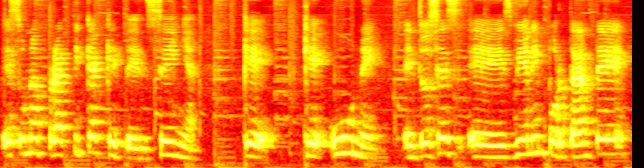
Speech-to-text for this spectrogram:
es una práctica que te enseña, que, que une. Entonces eh, es bien importante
